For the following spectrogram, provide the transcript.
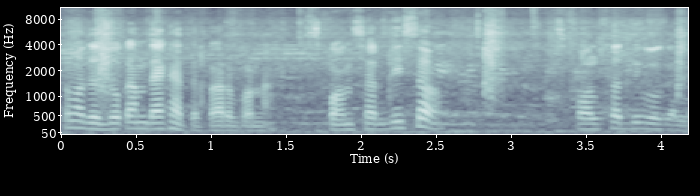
তোমাদের দোকান দেখাতে পারব না। স্পন্সর দিছো? স্পন্সর দিব কেন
